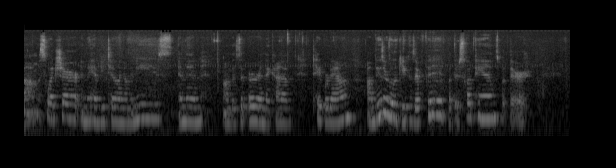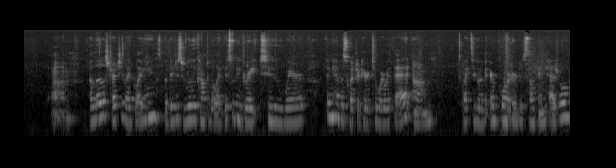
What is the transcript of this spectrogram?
um, a sweatshirt and they have detailing on the knees and then on the zipper and they kind of taper down. Um, these are really cute because they're fitted but they're sweatpants but they're um, a little stretchy like leggings but they're just really comfortable. Like this would be great to wear. I think I have a sweatshirt here to wear with that. Um, like to go to the airport or just something casual.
